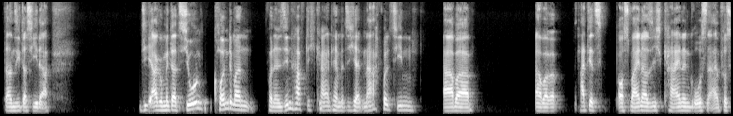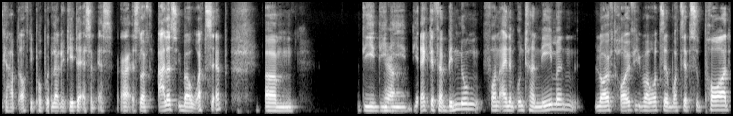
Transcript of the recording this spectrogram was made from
dann sieht das jeder. Die Argumentation konnte man von der Sinnhaftigkeit her mit Sicherheit nachvollziehen, aber, aber hat jetzt aus meiner Sicht keinen großen Einfluss gehabt auf die Popularität der SMS. Ja, es läuft alles über WhatsApp. Ähm, die, die, Ja. die direkte Verbindung von einem Unternehmen läuft häufig über WhatsApp, WhatsApp Support,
